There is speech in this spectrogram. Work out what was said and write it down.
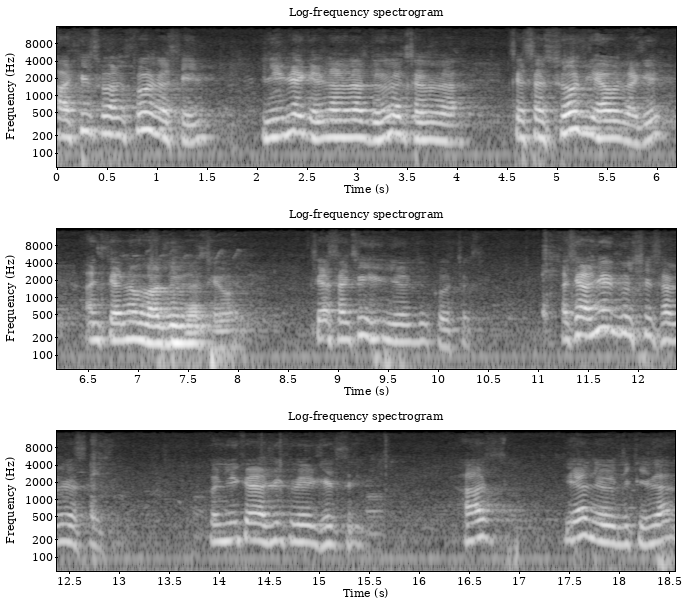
पाकिटवाला कोण असेल. निर्णय घेणारा धोरण ठरवला त्याचा शोध घ्यावा लागेल आणि त्यांना बाजूला ठेवावं. त्यासाठी ही निवडणूक होत. असते अशा अनेक गोष्टी चांगल्या असतात पण मी काय अधिक वेळ घेत नाही. आज या निवडणुकीला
